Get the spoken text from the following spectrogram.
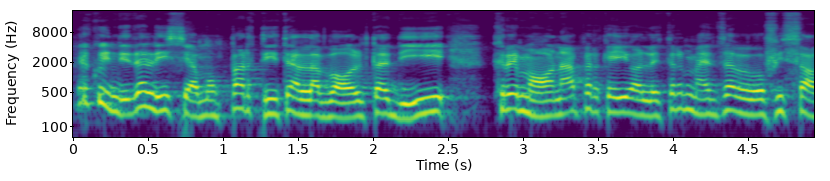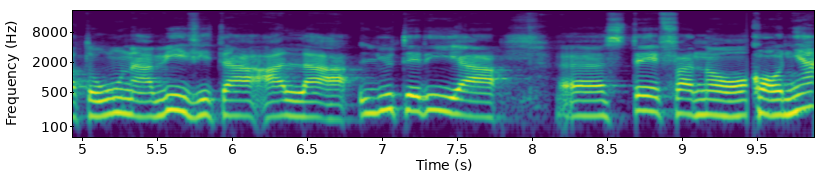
e quindi quindi da lì siamo partite alla volta di Cremona perché io alle tre e mezza avevo fissato una visita alla liuteria eh, Stefano Cogna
